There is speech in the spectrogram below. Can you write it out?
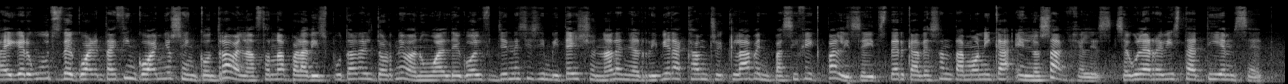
Tiger Woods, de 45 años, se encontraba en la zona para disputar el torneo anual de golf Genesis Invitational en el Riviera Country Club en Pacific Palisades, cerca de Santa Mónica, en Los Ángeles, según la revista TMZ.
